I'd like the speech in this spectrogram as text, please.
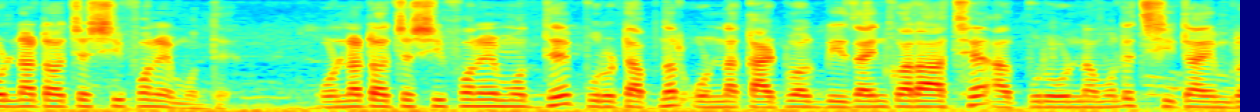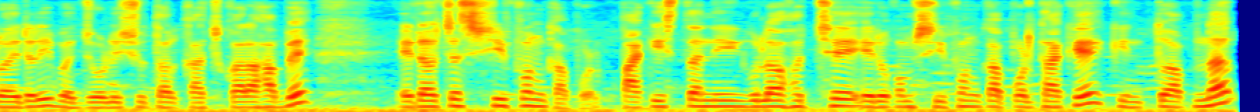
ওড়নাটা হচ্ছে শিফনের মধ্যে। ওড়নাটা হচ্ছে শিফনের মধ্যে, পুরোটা আপনার ওড়না কাটওয়ার্ক ডিজাইন করা আছে আর পুরো ওড়নার মধ্যে ছিটা এমব্রয়ডারি বা জড়ি সুতার কাজ করা হবে। এটা হচ্ছে শিফন কাপড়। পাকিস্তানিগুলো হচ্ছে এরকম শিফন কাপড় থাকে, কিন্তু আপনার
